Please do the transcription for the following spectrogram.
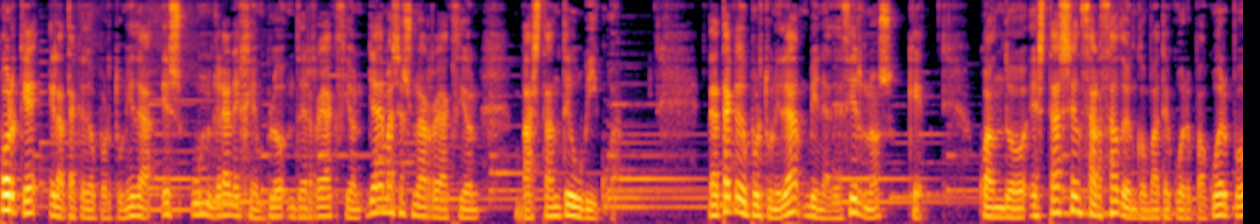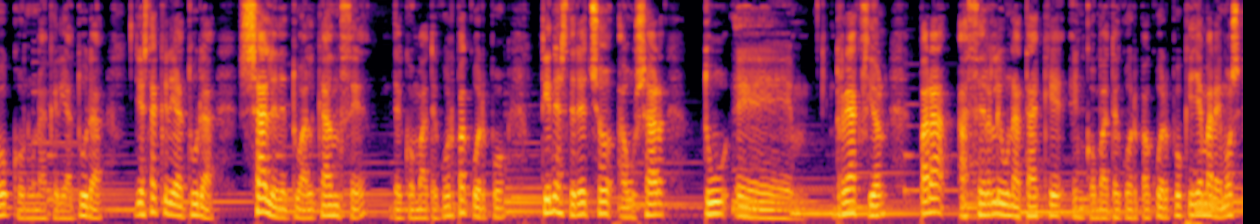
Porque el ataque de oportunidad es un gran ejemplo de reacción y además es una reacción bastante ubicua. El ataque de oportunidad viene a decirnos que cuando estás enzarzado en combate cuerpo a cuerpo con una criatura y esta criatura sale de tu alcance de combate cuerpo a cuerpo, tienes derecho a usar tu eh, reacción para hacerle un ataque en combate cuerpo a cuerpo que llamaremos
